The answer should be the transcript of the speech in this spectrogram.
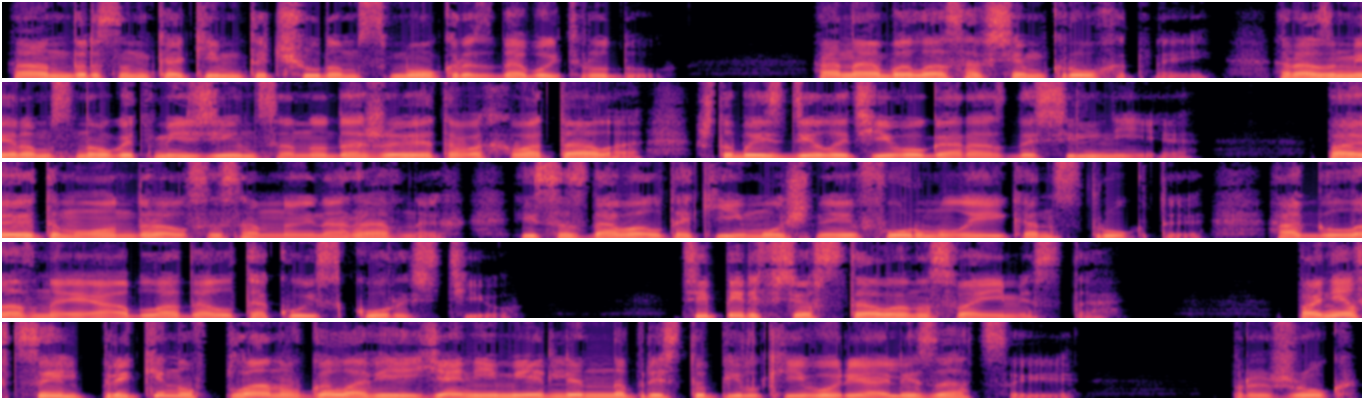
Андерсон каким-то чудом смог раздобыть руду. Она была совсем крохотной, размером с ноготь мизинца, но даже этого хватало, чтобы сделать его гораздо сильнее. Поэтому он дрался со мной на равных и создавал такие мощные формулы и конструкты, а главное, обладал такой скоростью. Теперь все встало на свои места. Поняв цель, прикинув план в голове, я немедленно приступил к его реализации. Прыжок,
